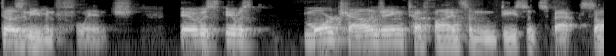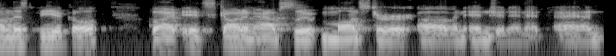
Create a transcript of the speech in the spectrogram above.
doesn't even flinch. It was it was more challenging to find some decent specs on this vehicle, but it's got an absolute monster of an engine in it. And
